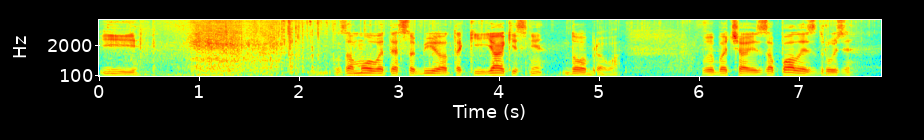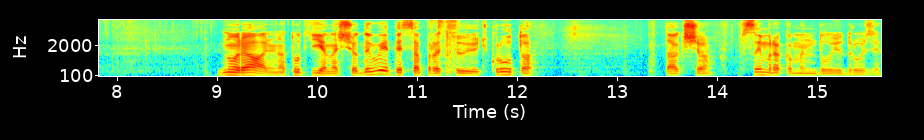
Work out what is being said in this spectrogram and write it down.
і замовити собі отакі якісні добрива. Вибачаюсь за палець, друзі. Ну, реально, тут є на що дивитися, працюють круто. Так що всім рекомендую, друзі.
